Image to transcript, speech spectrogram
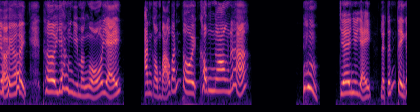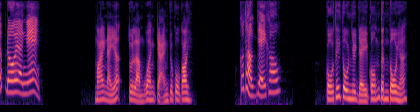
Trời ơi, thơ văn gì mà ngộ vậy? Anh còn bảo bánh tôi không ngon nữa hả? Chê như vậy là tính tiền gấp đôi à nghe. Mai này á, tôi làm quan trạng cho cô coi. Có thật vậy không? Cô thấy tôi như vậy cô không tin tôi hả?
